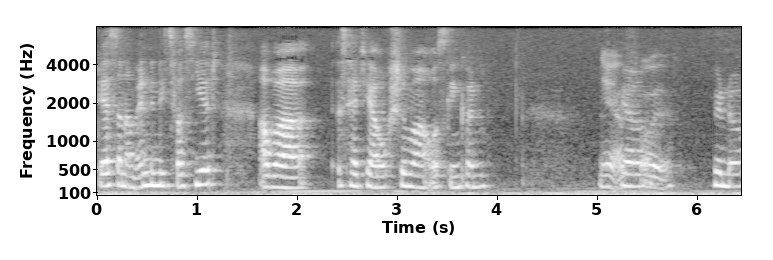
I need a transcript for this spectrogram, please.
Der ist dann am Ende nichts passiert, aber es hätte ja auch schlimmer ausgehen können. Ja, ja voll. Genau.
